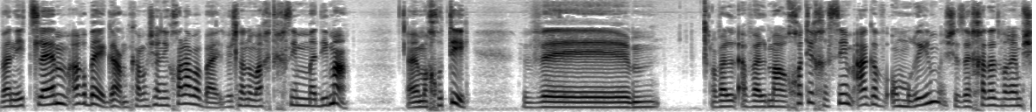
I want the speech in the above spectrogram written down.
ואני אצלם הרבה, גם כמה שאני יכולה בבית, ויש לנו מערכת יחסים מדהימה, עם אחותי. ו... אבל, אבל מערכות יחסים, אגב, אומרים שזה אחד הדברים, ש...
